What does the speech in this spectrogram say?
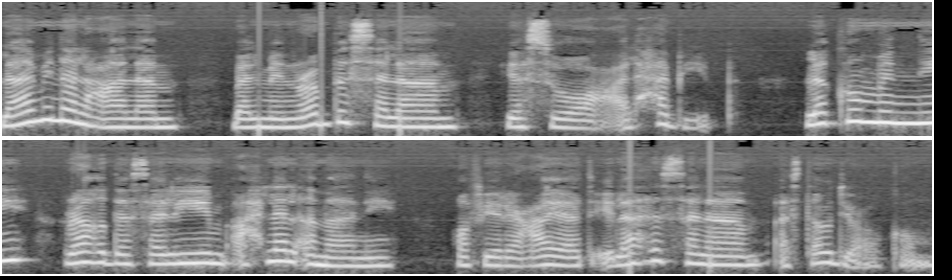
لا من العالم بل من رب السلام يسوع الحبيب. لكم مني رغد سليم أحلى الأماني وفي رعاية إله السلام أستودعكم.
